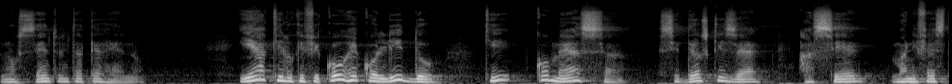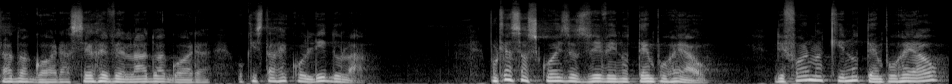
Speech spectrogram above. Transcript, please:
no centro intraterreno. E é aquilo que ficou recolhido que começa, se Deus quiser, a ser manifestado agora, a ser revelado agora, o que está recolhido lá. Porque essas coisas vivem no tempo real. De forma que no tempo real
